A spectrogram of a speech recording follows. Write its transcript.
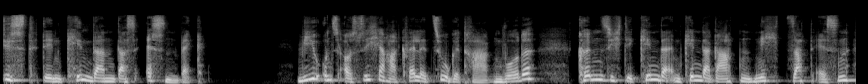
isst den Kindern das Essen weg. Wie uns aus sicherer Quelle zugetragen wurde, können sich die Kinder im Kindergarten nicht satt essen,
